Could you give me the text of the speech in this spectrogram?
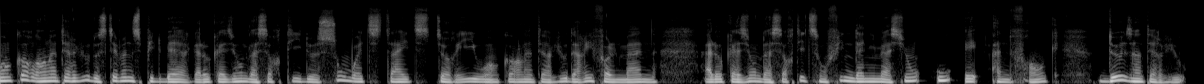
ou encore dans l'interview de Steven Spielberg à l'occasion de la sortie de son West Side Story, ou encore l'interview d'Harry Follman à l'occasion de la sortie de son film d'animation Où est Anne Frank, deux interviews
